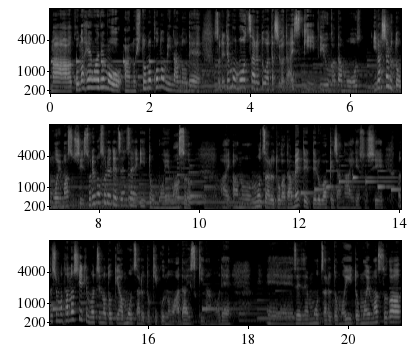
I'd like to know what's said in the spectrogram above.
まあ、この辺はでも、あの、人の好みなので、それでもモーツァルト私は大好きっていう方もいらっしゃると思いますし、それはそれで全然いいと思います。はい、あの、モーツァルトがダメって言ってるわけじゃないですし、私も楽しい気持ちの時はモーツァルト聞くのは大好きなので、えー、全然モーツァルトもいいと思いますが、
